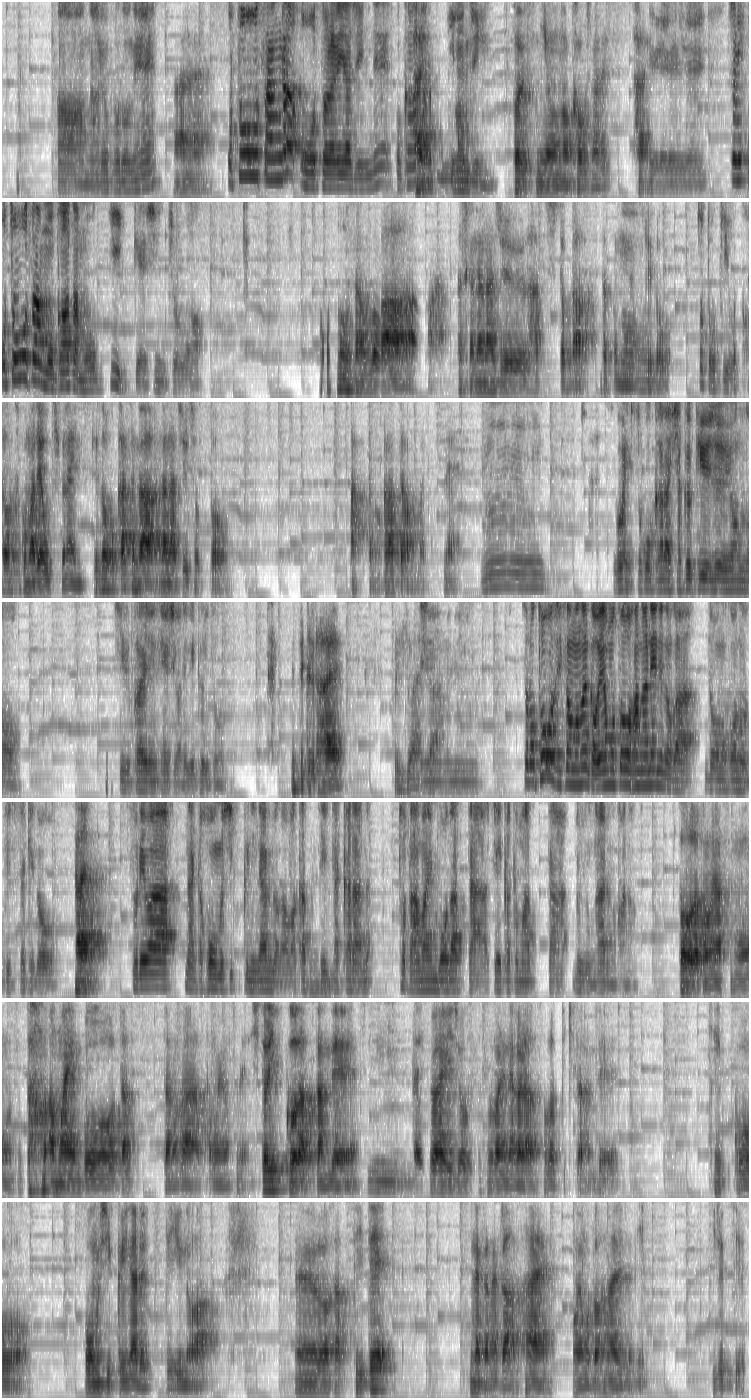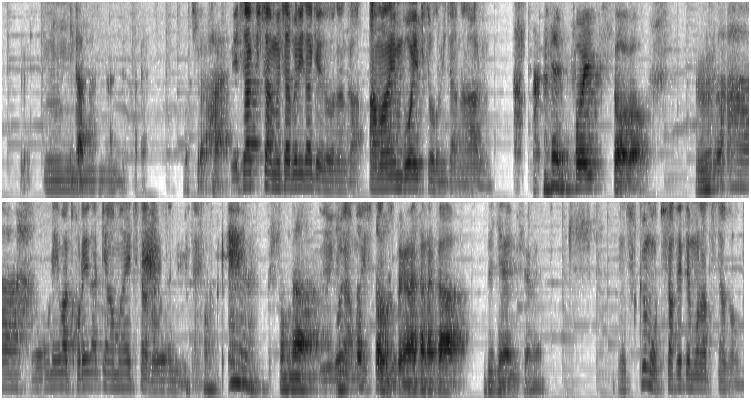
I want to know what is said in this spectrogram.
ああ、なるほどね。う。はお父さんがオーストラリア人で、お母さんが日本人。い。そうです。日本の鹿児島です。はい。えーちなみにお父さんもお母さんも大きいっけ、身長は？お父さんは、確か78とかだと思うんですけど、ちょっと大きい方そか。こまで大きくないんですけど、お母さんが70ちょっとあったのかなとは思いますね。うーん。すごいね。そこから194のヒル・カイレン選手が出てくると。出てくると、はい。行きました。その当時、そのなんか親元を離れるのがどうのこうのって言ってたけど、はい。それはなんかホームシックになるのが分かっていたから、なちょっと甘えん坊だった性格もあった部分があるのかな。そうだと思います。もうずっと甘えん坊だったのかなと思いますね。一人っ子だったんで、うん。だいぶ愛情を注がれながら育ってきたんで、結構、ホームシックになるっていうのは、うん、分かっていて、なかなか、はい、親元を離れずにいるっていう、うんいたって感じですかね。こっちは、はい。めちゃくちゃ無茶ぶりだけど、なんか甘えん坊エピソードみたいなのある甘えん坊エピソード。うわ俺はこれだけ甘えてたぞ、親にみたいな。ー そんな、すごい甘いエピソードとかなかなかできないんですよね。もう服も着させてもらってたぞ、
